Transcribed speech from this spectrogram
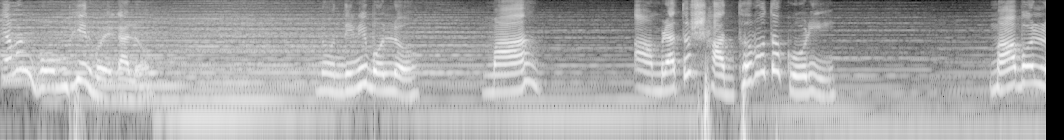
কেমন গম্ভীর হয়ে গেল। নন্দিনী বলল, মা, আমরা তো সাধ্য মতো করি। মা বলল,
